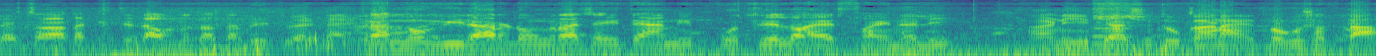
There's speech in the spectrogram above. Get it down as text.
तर चला आता तिथे जाऊनच आता भेटूया. मित्रांनो विरार डोंगराच्या इथे आम्ही पोचलेलो आहेत फायनली आणि इथे अशी दुकानं आहेत बघू शकता.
